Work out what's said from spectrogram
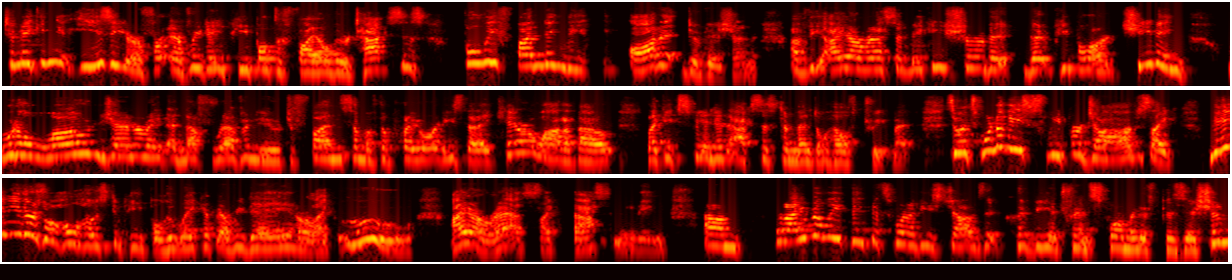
to making it easier for everyday people to file their taxes, fully funding the audit division of the IRS and making sure that, that people aren't cheating would alone generate enough revenue to fund some of the priorities that I care a lot about, like expanded access to mental health treatment. So it's one of these sleeper jobs. Like maybe there's a whole host of people who wake up every day and are like, ooh, IRS, like fascinating. Um, but I really think it's one of these jobs that could be a transformative position.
